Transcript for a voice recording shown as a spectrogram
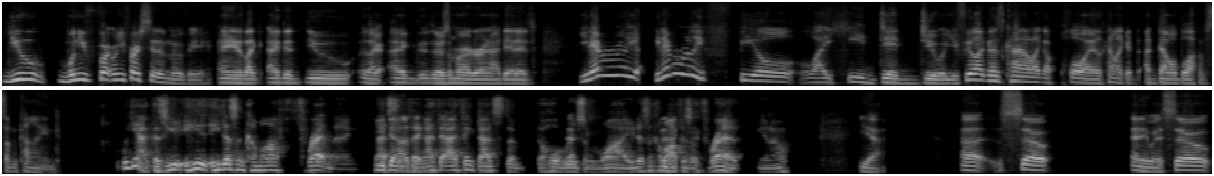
you when you when you first see the movie and you're like I did you like I there's a murder and I did it. You never really you never really feel like he did do it. You feel like it's kind of like a ploy, kind of like a, a double bluff of some kind. Well, yeah, because he he doesn't come off threatening. He That's the doesn't. thing. I, th- I think that's the the whole reason why he doesn't come off as a threat. You know. Yeah. Uh. So, anyway, so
